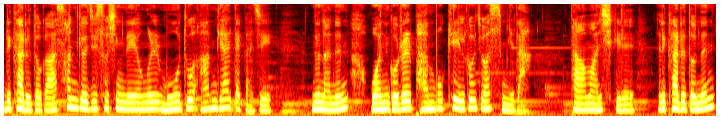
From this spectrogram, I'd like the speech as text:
리카르도가 선교지 소식 내용을 모두 암기할 때까지 누나는 원고를 반복해 읽어주었습니다. 다음 안식일 리카르도는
